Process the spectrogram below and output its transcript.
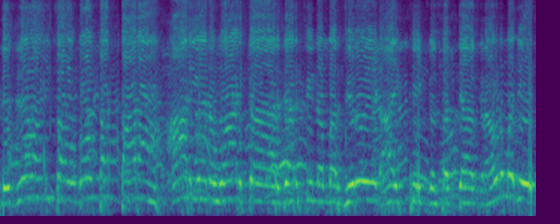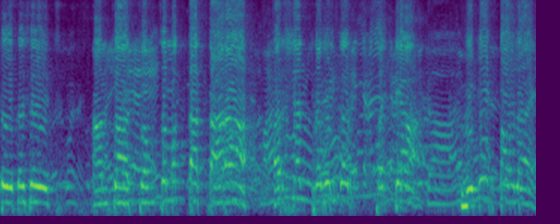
डिजलेवाडीचा उगवता तारा Aryan Wadkar jersey number zero eight I think सध्या ग्राउंडमध्ये येतोय तसेच. आमचा चमचमकता तारा हर्षद प्रभुलकर सध्या विकेट पावलाय.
